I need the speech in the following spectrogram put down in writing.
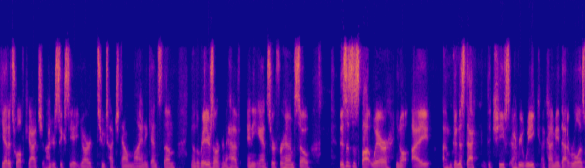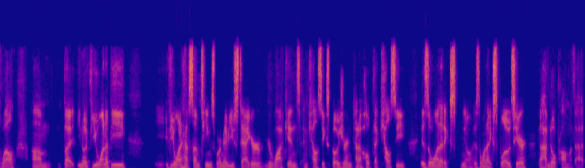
He had a 12 catch, 168 yard, two touchdown line against them. You know, the Raiders aren't going to have any answer for him. So this is a spot where you know I I'm going to stack the Chiefs every week. I kind of made that rule as well. Um, but you know, if you want to be, if you want to have some teams where maybe you stagger your Watkins and Kelce exposure and kind of hope that Kelce is the one that ex, you know is the one that explodes here, I have no problem with that.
